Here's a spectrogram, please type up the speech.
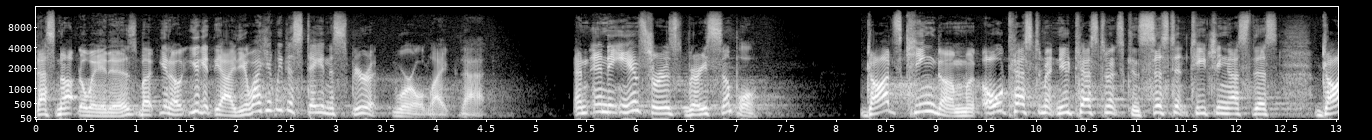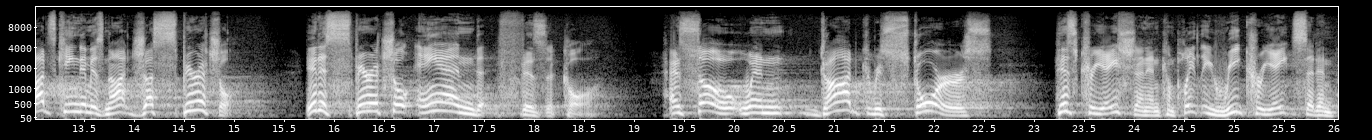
that's not the way it is. But, you know, you get the idea. Why can't we just stay in the spirit world like that? And, and the answer is very simple. God's kingdom, Old Testament, New Testament's consistent teaching us this. God's kingdom is not just spiritual, it is spiritual and physical. And so when God restores his creation and completely recreates it and,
